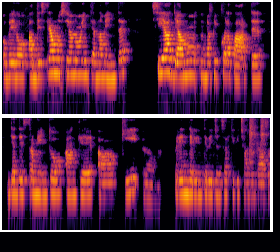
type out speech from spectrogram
ovvero addestriamo sia noi internamente, sia diamo una piccola parte di addestramento anche a chi eh, prende l'intelligenza artificiale in casa.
